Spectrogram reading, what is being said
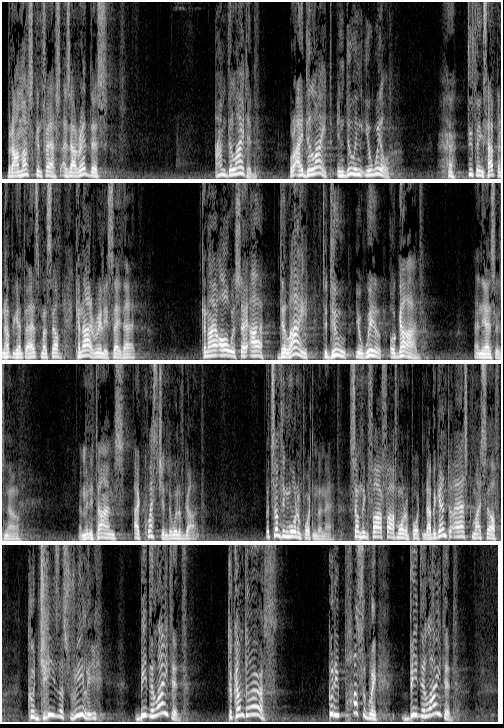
But I must confess, as I read this, I'm delighted or I delight in doing your will. Two things happened. I began to ask myself, can I really say that? Can I always say, I delight to do your will, O God? And the answer is no. And many times I question the will of God. But something more important than that, something far, far more important. I began to ask myself, could Jesus really be delighted to come to earth? Could he possibly be delighted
